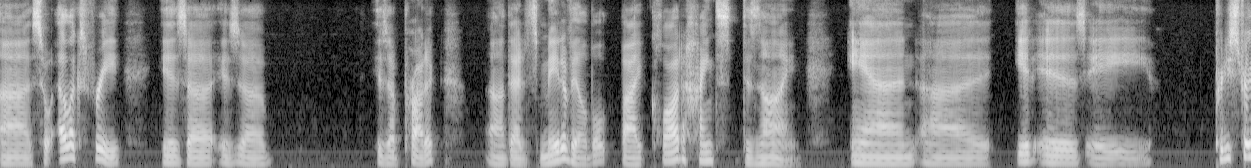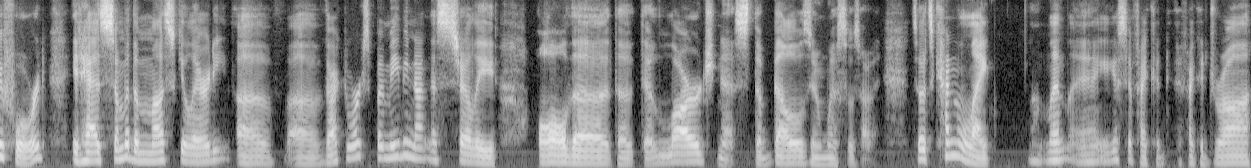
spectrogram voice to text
uh, so LX Free is a is a is a product uh, that's made available by Claude Heintz Design, and uh, it is a pretty straightforward. It has some of the muscularity of Vectorworks, but maybe not necessarily all the, the the largeness, the bells and whistles of it. So it's kind of like I guess if I could if I could draw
